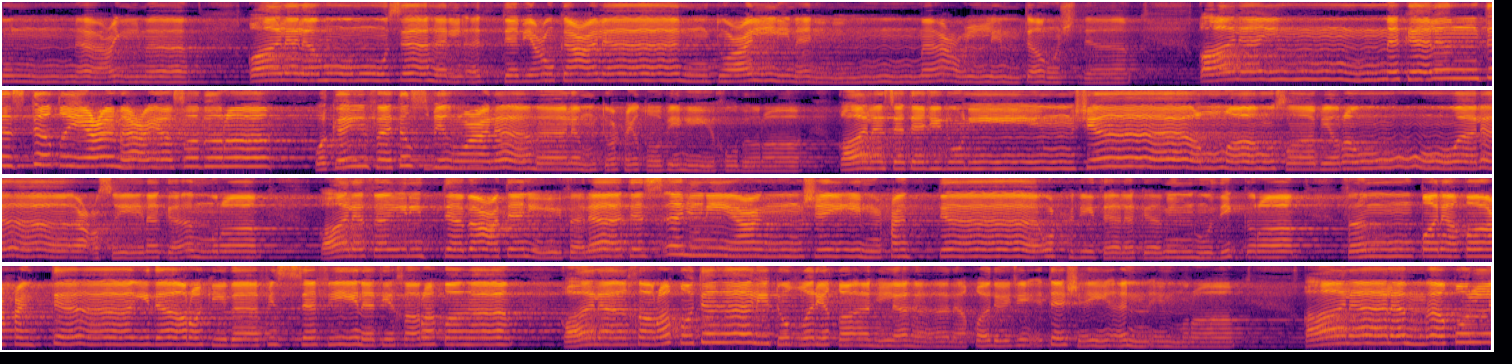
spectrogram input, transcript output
أتبعك على أن تعلمني مما علمت رشدا. قال إنك لن تستطيع معي صبرا. وكيف تصبر على ما لم تحط به خبرا؟ قال ستجدني إن شاء الله صابرا ولا أعصي لك أمرا. قال فإن اتبعتني فلا تسألني عن شيء حتى أحدث لك منه ذكرا فانطلقا حتى إذا ركبا في السفينة خرقها. قال خرقتها لتغرق أهلها لقد جئت شيئا إمرا. قال لم أقل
